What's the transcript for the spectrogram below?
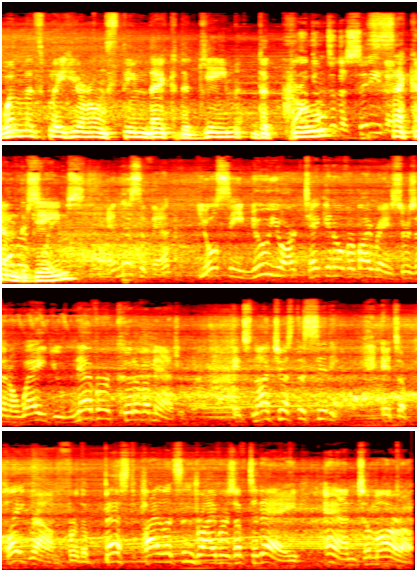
Well, let's play here on Steam Deck the game The Crew, second game. In this event, you'll see New York taken over by racers in a way you never could have imagined. It's not just a city, it's a playground for the best pilots and drivers of today and tomorrow.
